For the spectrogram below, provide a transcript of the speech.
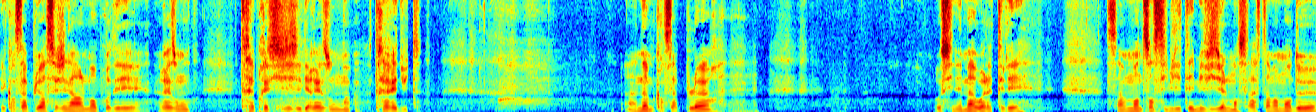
Et quand ça pleure, c'est généralement pour des raisons très précises et des raisons euh, très réduites. Un homme, quand ça pleure, au cinéma ou à la télé, c'est un moment de sensibilité, mais visuellement, ça reste un moment de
